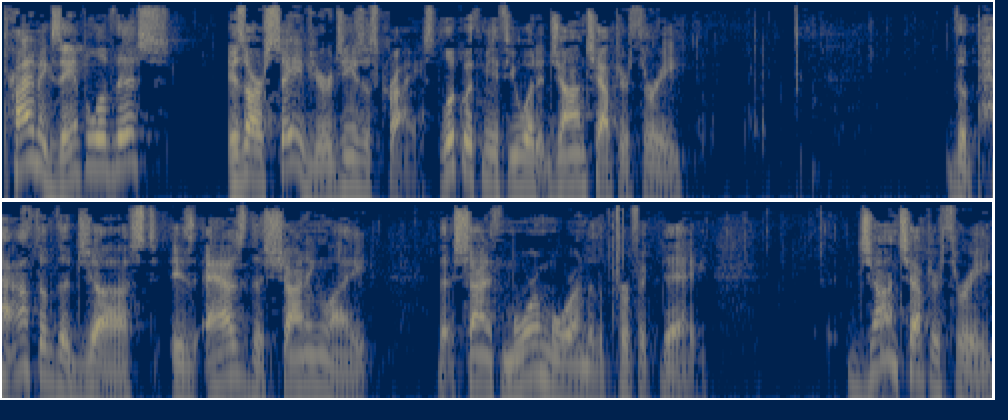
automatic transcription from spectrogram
prime example of this is our Savior, Jesus Christ. Look with me, if you would, at John chapter 3 the path of the just is as the shining light that shineth more and more unto the perfect day. John chapter 3,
